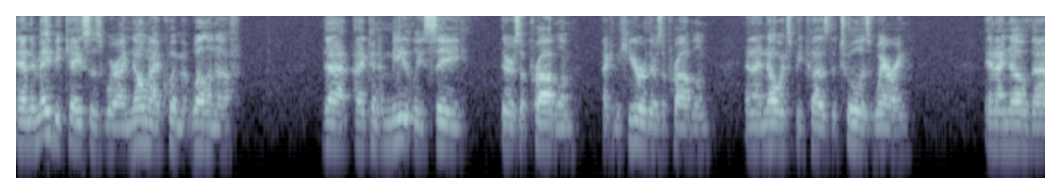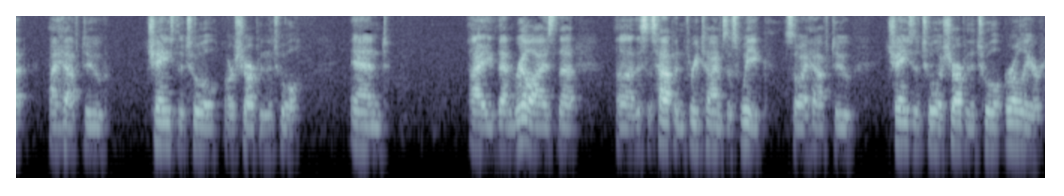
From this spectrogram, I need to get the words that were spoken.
And there may be cases where I know my equipment well enough that I can immediately see there's a problem. I can hear there's a problem, and I know it's because the tool is wearing. And I know that I have to change the tool or sharpen the tool. And I then realize that uh, this has happened three times this week, so I have to change the tool or sharpen the tool earlier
